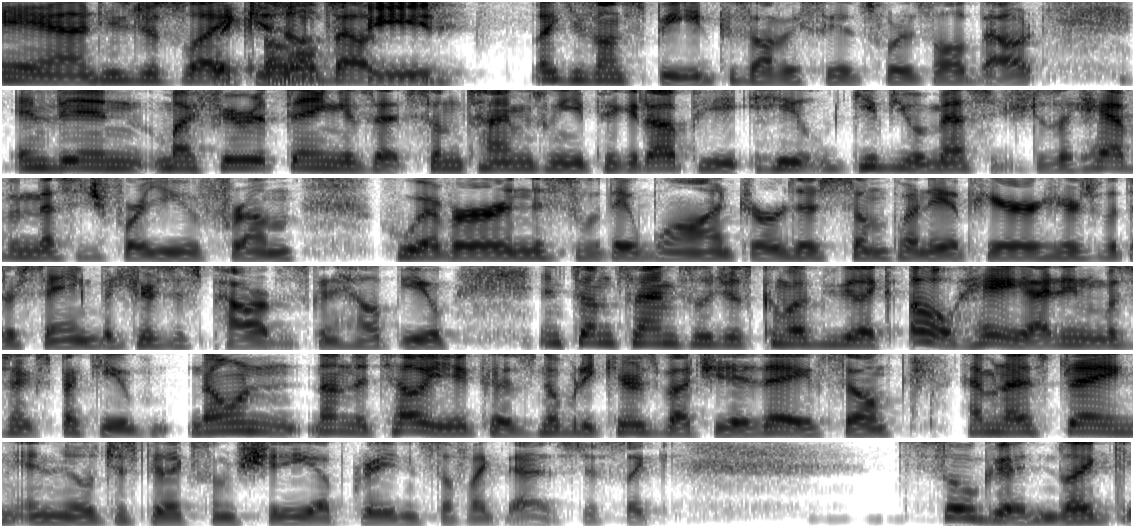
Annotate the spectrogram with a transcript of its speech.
and he's just like, like he's on about, speed. like he's on speed because obviously that's what it's all about. And then my favorite thing is that sometimes when you pick it up, he he'll give you a message. He's like, hey, I have a message for you from whoever, and this is what they want, or there's somebody up here. Here's what they're saying, but here's this power up that's going to help you. And sometimes he'll just come up and be like, oh, hey, I didn't wasn't expecting you. No one, nothing to tell you because nobody cares about you today. So have a nice day. And it'll just be like some shitty upgrade and stuff like that. It's just like so good. Like,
